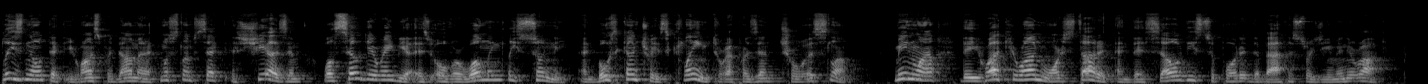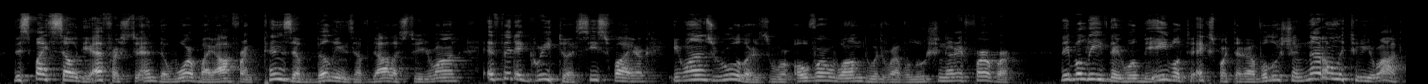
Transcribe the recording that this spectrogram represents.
Please note that Iran's predominant Muslim sect is Shiism while Saudi Arabia is overwhelmingly Sunni and both countries claim to represent true Islam. Meanwhile, the Iraq-Iran war started and the Saudis supported the Ba'athist regime in Iraq. Despite Saudi efforts to end the war by offering tens of billions of dollars to Iran, if it agreed to a ceasefire, Iran's rulers were overwhelmed with revolutionary fervor. They believe they will be able to export the revolution not only to Iraq,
